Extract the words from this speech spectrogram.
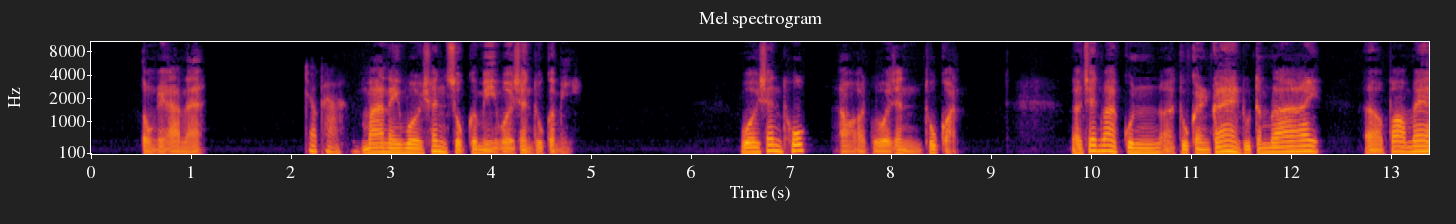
ๆ ตรงกันข้ามนะ เจ้าค่ะ มาในเวอร์ชันสุขก็มีเวอร์ชันทุกข์ก็มี เวอร์ชันทุกข์เอาเวอร์ชันทุกข์ก่อนแล้วเช่นว่าคุณถูกกลั่นแกล้งถูกทำร้ายพ่อแม่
